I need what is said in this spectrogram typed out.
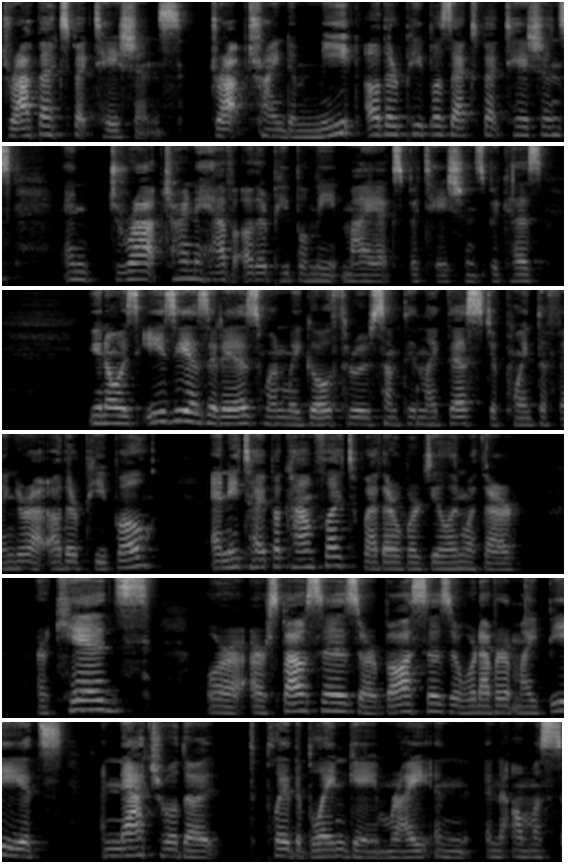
drop expectations. Drop trying to meet other people's expectations and drop trying to have other people meet my expectations because you know as easy as it is when we go through something like this to point the finger at other people any type of conflict whether we're dealing with our our kids or our spouses or bosses or whatever it might be, it's natural to, to play the blame game, right? And and almost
